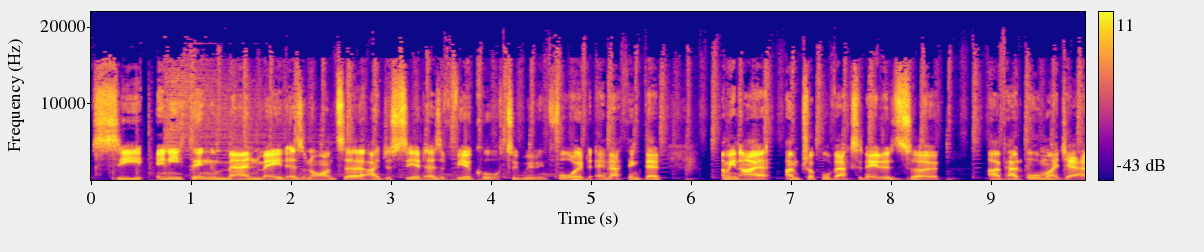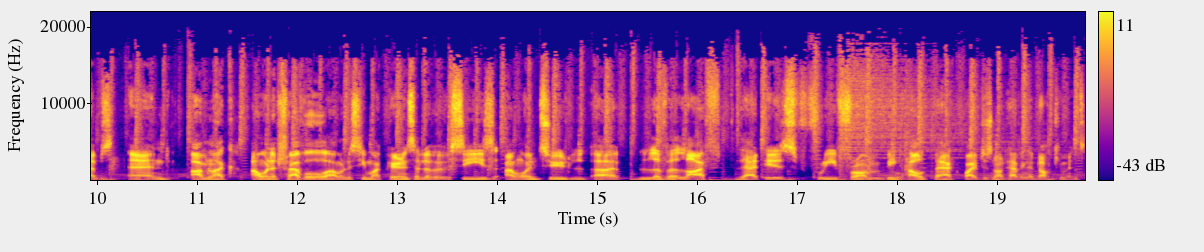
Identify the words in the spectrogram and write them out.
see anything man-made as an answer. I just see it as a vehicle to moving forward, and I think that I mean, I, I'm triple vaccinated, so I've had all my jabs, and I'm like, I want to travel. I want to see my parents that live overseas. I want to uh, live a life that is free from being held back by just not having a document.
